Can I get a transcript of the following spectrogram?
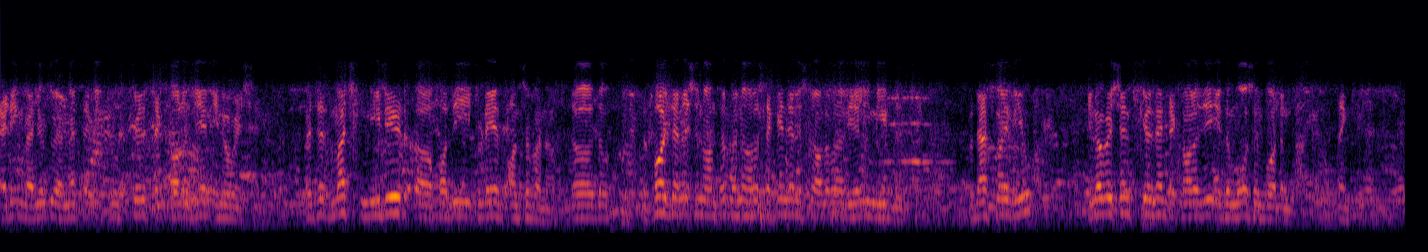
adding value to MSME through skills, technology, and innovation, which is much needed uh, for the today's entrepreneur. The, the the first generation entrepreneur, the second generation entrepreneur really need this. So that's my view. Innovation, skills, and technology is the most important part. Thank you.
